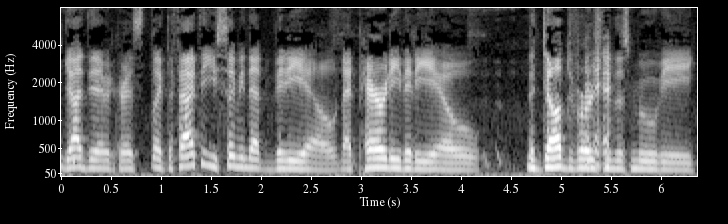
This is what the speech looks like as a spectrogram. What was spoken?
God damn it, Chris! Like the fact that you sent me that video, that parody video, the dubbed version of this movie,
